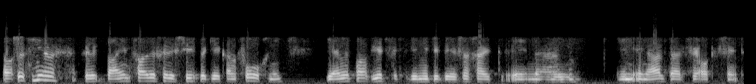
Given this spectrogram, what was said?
daar's ook nie 'n baie eenvoudige resep wat jy kan volg nie. Jy moet maar weet wat jy doen met die besigheid en um, en en al daardie vir elke sent.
